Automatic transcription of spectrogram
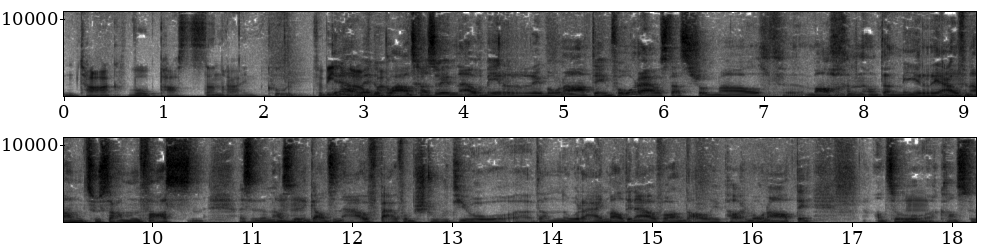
einen Tag, wo passt es dann rein? Cool. Verbindung genau, wenn du planst, kannst du eben auch mehrere Monate im Voraus das schon mal äh, machen und dann mehrere mhm. Aufnahmen zusammenfassen. Also dann hast mhm. du den ganzen Aufbau vom Studio, äh, dann nur einmal den Aufwand alle paar Monate. Und so mhm. kannst du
